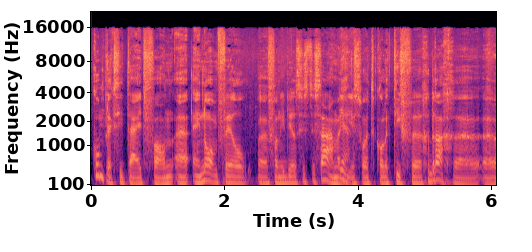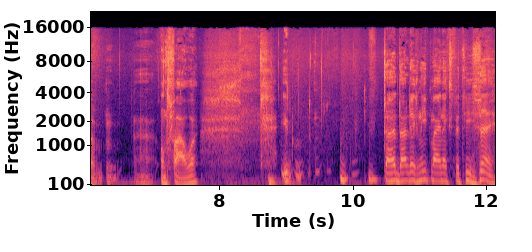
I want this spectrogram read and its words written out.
complexiteit van enorm veel van die deeltjes tezamen. Ja. Die een soort collectief gedrag ontvouwen. Daar, daar, ligt niet mijn expertise. Nee.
